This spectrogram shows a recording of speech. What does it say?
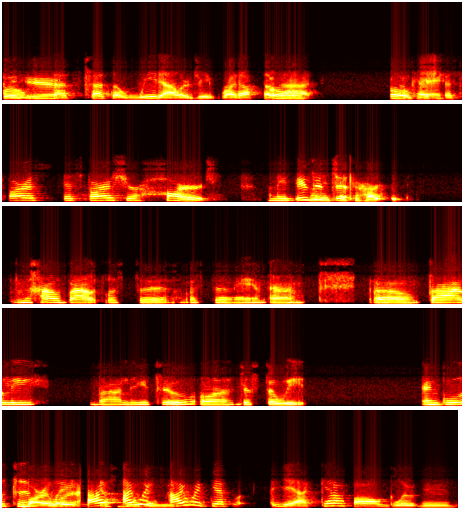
boom, yeah. that's that's a wheat allergy right off the oh. bat. Okay. okay. As far as as far as your heart, let me, Is let me check the, your heart. How about what's the what's the name? Um, uh, barley, barley too, or just the wheat and gluten. Barley. I, I would I would give yeah get off all gluten.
